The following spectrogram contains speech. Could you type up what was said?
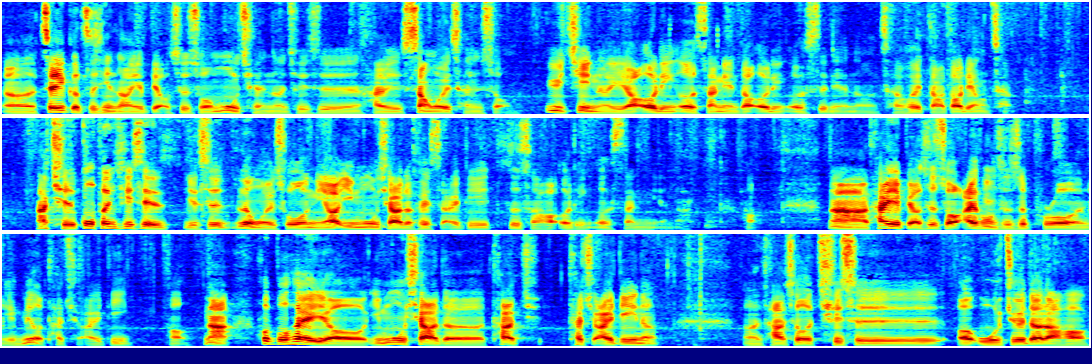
呃，这个执行长也表示说，目前呢其实还尚未成熟，预计呢也要二零二三年到二零二四年呢才会达到量产。那其实郭分析师也也是认为说，你要荧幕下的 Face ID 至少要二零二三年啊。好，那他也表示说，iPhone 十四 Pro 也没有 Touch ID。好，那会不会有荧幕下的 Touch Touch ID 呢？呃，他说其实呃，我觉得啦哈，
